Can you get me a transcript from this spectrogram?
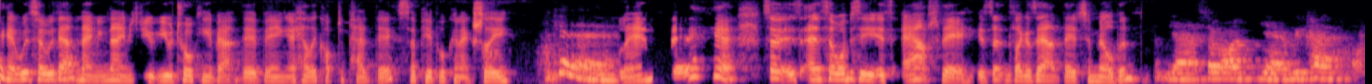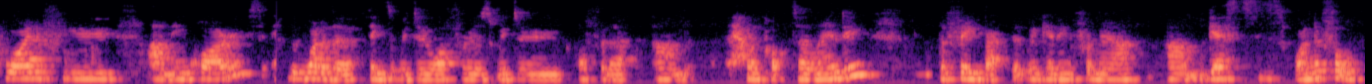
Okay, so without naming names, you, you were talking about there being a helicopter pad there, so people can actually yeah. land there. Yeah. So and so obviously it's out there, is it? It's like it's out there to Melbourne. Yeah. So I yeah, we've had quite a few um, inquiries. One of the things that we do offer is we do offer that um, helicopter landing. The feedback that we're getting from our um, guests is wonderful.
